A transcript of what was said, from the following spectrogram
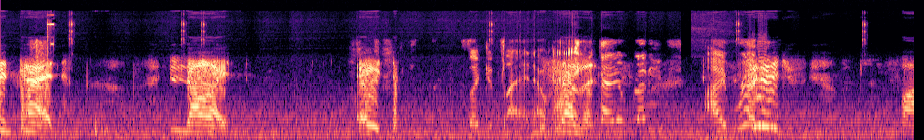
In 10, 9, 8, It's like it's like, okay, Seven. okay, I'm ready. I'm ready. 6, Wait, I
